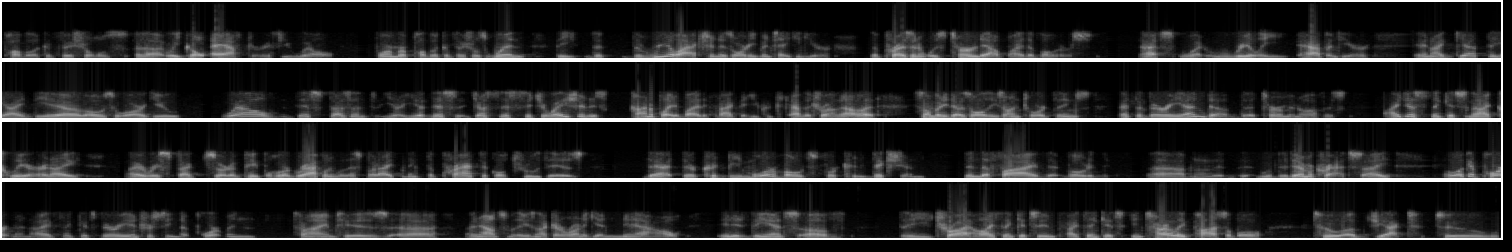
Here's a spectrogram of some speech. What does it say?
public officials, uh, we go after, if you will, former public officials when the, the the real action has already been taken here. The president was turned out by the voters. That's what really happened here. And I get the idea of those who argue, well, this doesn't, you know, you, this just this situation is contemplated by the fact that you could have the trial now that somebody does all these untoward things at the very end of the term in office. I just think it's not clear, and I I respect sort of people who are grappling with this, but I think the practical truth is that there could be more votes for conviction than the five that voted uh, with the Democrats. I look at Portman. I think it's very interesting that Portman timed his uh, announcement that he's not going to run again now in advance of the trial. I think it's in, I think it's entirely possible to object to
